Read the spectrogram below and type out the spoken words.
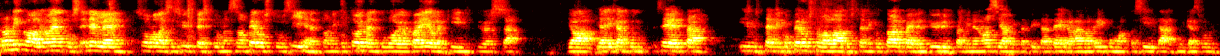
radikaali ajatus edelleen suomalaisessa yhteiskunnassa perustuu siihen, että on niin toimeentulo, joka ei ole kiinni työssä. Ja, ja ikään kuin se, että ihmisten niin perustavanlaatuisten niin tarpeiden tyydyttäminen on asia, mitä pitää tehdä aivan riippumatta siitä, että mikä sun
